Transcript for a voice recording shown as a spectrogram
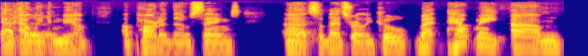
Absolutely. how we can be a, a part of those things. Uh, yep. So that's really cool. But help me. Um,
